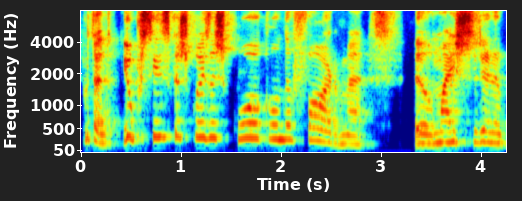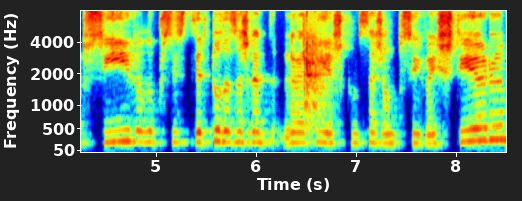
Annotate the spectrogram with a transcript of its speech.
Portanto, eu preciso que as coisas corram da forma uh, o mais serena possível, eu preciso ter todas as garantias que me sejam possíveis ter, eh,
